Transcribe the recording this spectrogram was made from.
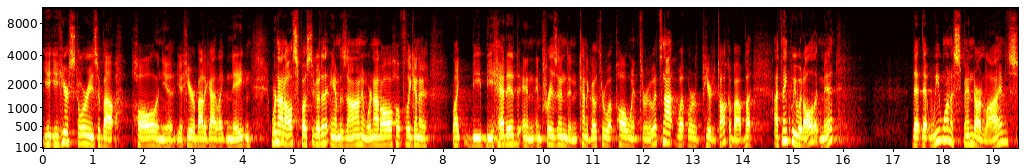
you, you, hear stories about Paul and you, you hear about a guy like Nate, and we're not all supposed to go to the Amazon, and we're not all hopefully going to like be beheaded and imprisoned and kind of go through what Paul went through. It's not what we're here to talk about, but I think we would all admit that, that we want to spend our lives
